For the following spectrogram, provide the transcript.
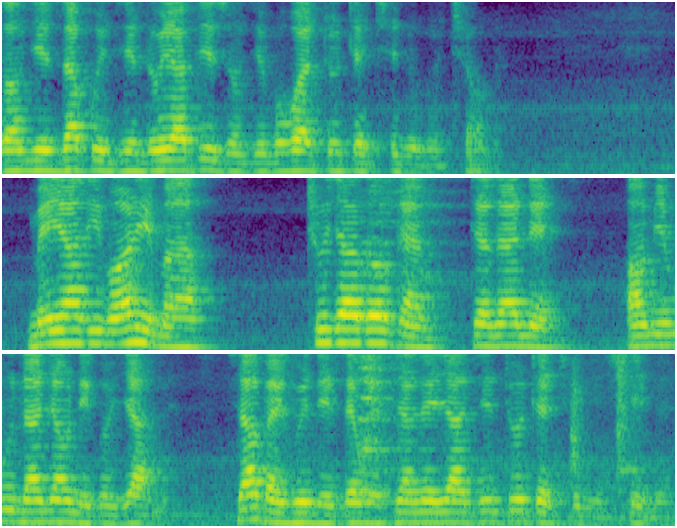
ကောင်းခြင်းလက်ပွင့်ခြင်းလိုရာပြည့်စုံခြင်းဘဝတိုးတက်ခြင်းတို့ကိုချောင်းမယ်မေယာဒီဘာတွေမှာထူးခြားသောကံတဏ္ဍနဲ့အောင်မြင်မှုလမ်းကြောင်းတွေကိုရမယ် ရပိုင်ခွင့်တွေလက်ဝဲပြန်လည်ရခြင်းတိုးတက်ခြင်းတွေရှိမယ်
